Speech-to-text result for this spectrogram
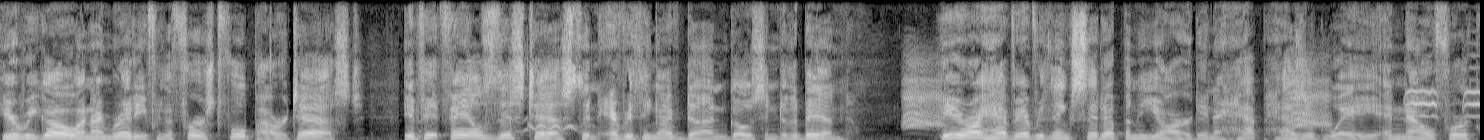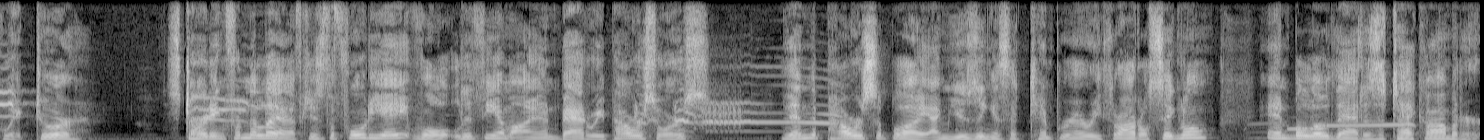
Here we go, and I'm ready for the first full power test. If it fails this test, then everything I've done goes into the bin. Here I have everything set up in the yard in a haphazard way, and now for a quick tour. Starting from the left is the 48 volt lithium ion battery power source. Then the power supply I'm using is a temporary throttle signal, and below that is a tachometer.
